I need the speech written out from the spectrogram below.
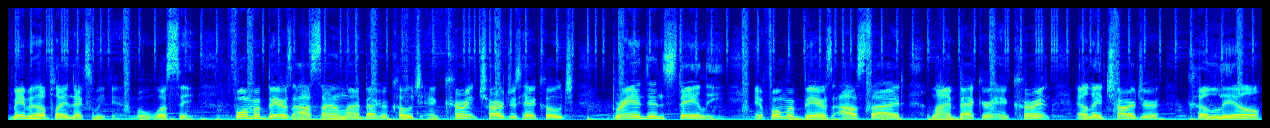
Maybe he'll play next weekend, but we'll see. Former Bears outside linebacker coach and current Chargers head coach Brandon Staley, and former Bears outside linebacker and current LA Charger Khalil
